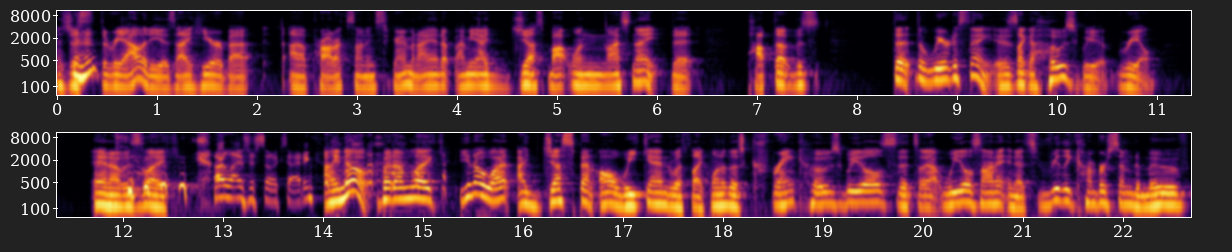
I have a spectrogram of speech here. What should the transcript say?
It's just Mm-hmm. the reality is I hear about uh, products on Instagram and I end up. I mean, I just bought one last night that popped up. It was the the weirdest thing. It was like a hose wheel, reel, and I was like. Our lives are so exciting. I know, but I'm like, you know what? I just spent all weekend with like one of those crank hose wheels that's got wheels on it and it's really cumbersome to move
